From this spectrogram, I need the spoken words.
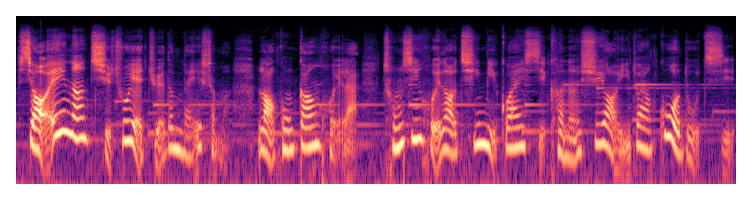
小 A 呢，起初也觉得没什么，老公刚回来，重新回到亲密关系，可能需要一段过渡期。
